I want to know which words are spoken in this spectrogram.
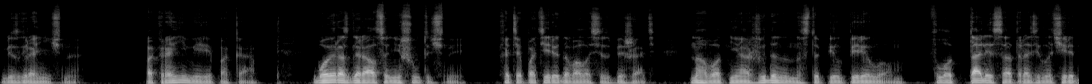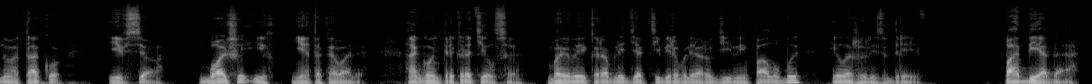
безгранично. По крайней мере, пока. Бой разгорался нешуточный, хотя потерю удавалось избежать. Но вот неожиданно наступил перелом. Флот Талиса отразил очередную атаку, и все. Больше их не атаковали. Огонь прекратился. Боевые корабли деактивировали орудийные палубы и ложились в дрейф. «Победа!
